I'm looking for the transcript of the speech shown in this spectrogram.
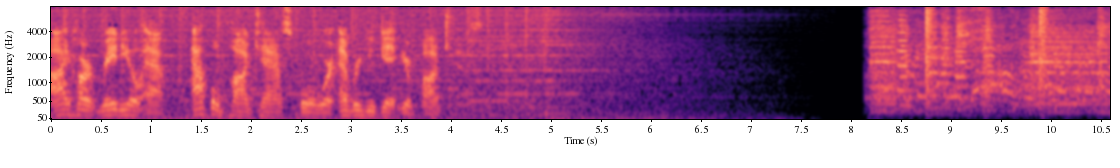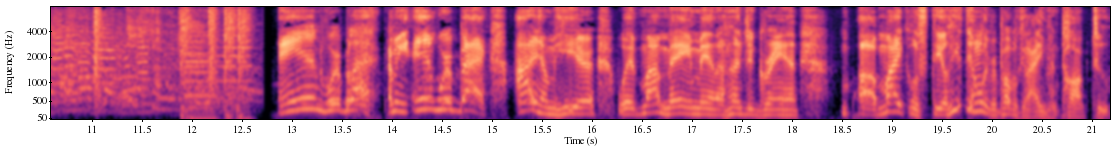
iHeartRadio app, Apple Podcasts, or wherever you get your podcasts. And we're black. I mean, and we're back. I am here with my main man, 100 grand, uh, Michael Steele. He's the only Republican I even talked to.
